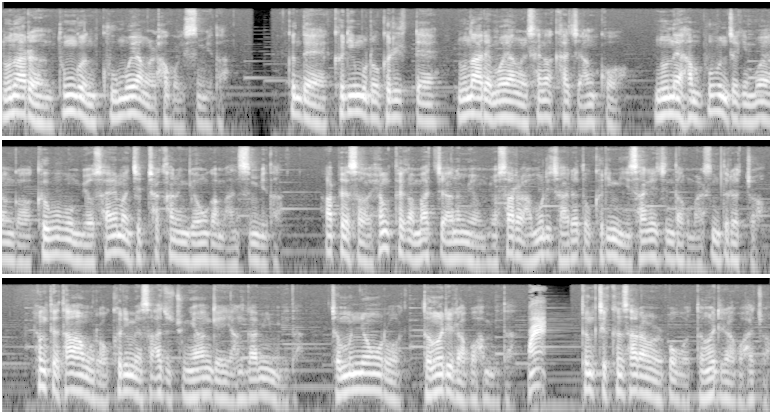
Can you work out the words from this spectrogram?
눈알은 둥근 구 모양을 하고 있습니다. 근데 그림으로 그릴 때 눈알의 모양을 생각하지 않고 눈의 한 부분적인 모양과 그 부분 묘사에만 집착하는 경우가 많습니다. 앞에서 형태가 맞지 않으면 묘사를 아무리 잘해도 그림이 이상해진다고 말씀드렸죠. 형태 다음으로 그림에서 아주 중요한 게 양감입니다. 전문용어로 덩어리라고 합니다. 덩치 큰 사람을 보고 덩어리라고 하죠.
